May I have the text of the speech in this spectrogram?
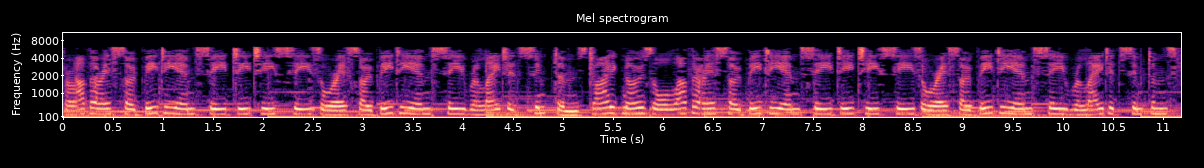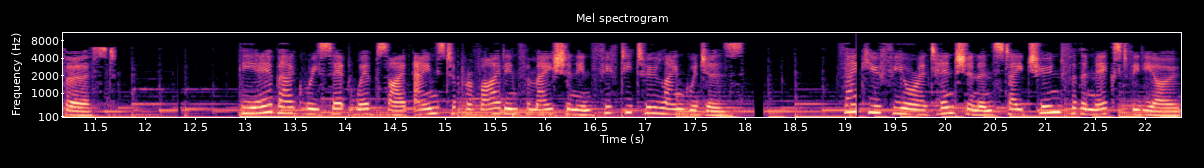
for other SOBDMC DTCs or SOBDMC related symptoms. Diagnose all other SOBDMC SOBDMC DTCs or SOBDMC related symptoms first. The Airbag Reset website aims to provide information in 52 languages. Thank you for your attention and stay tuned for the next video.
